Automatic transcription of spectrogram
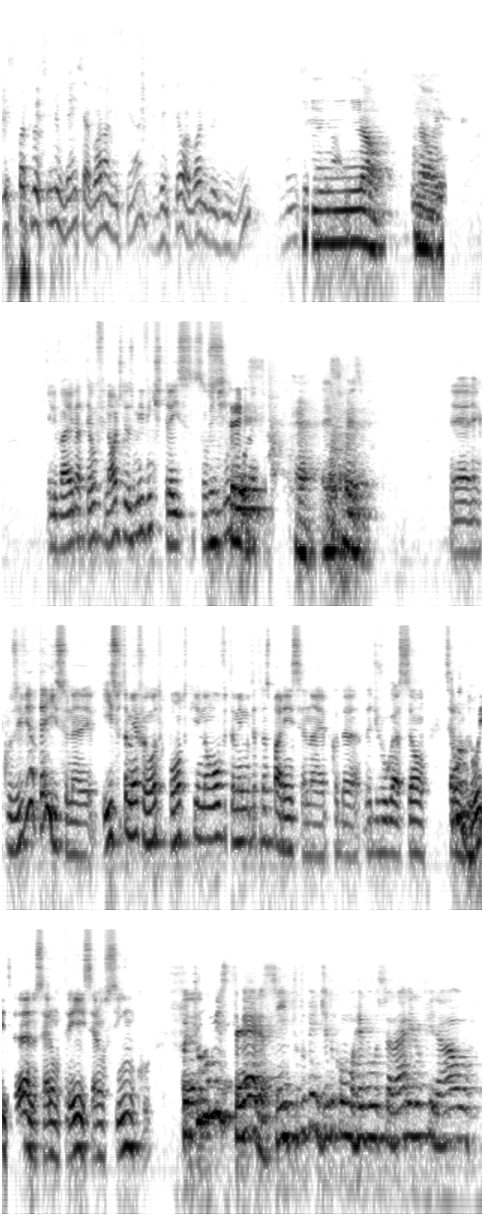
Esse patrocínio vence agora nesse ano? Venceu agora em 2020? Vence... Não, não. Ele vai até o final de 2023. São 23. Cinco... É, é isso mesmo. É, inclusive até isso, né? Isso também foi um outro ponto que não houve também muita transparência na época da, da divulgação. Se eram tudo. dois anos, se eram três, se eram cinco. Foi é... tudo um mistério, assim, tudo vendido como revolucionário e no final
